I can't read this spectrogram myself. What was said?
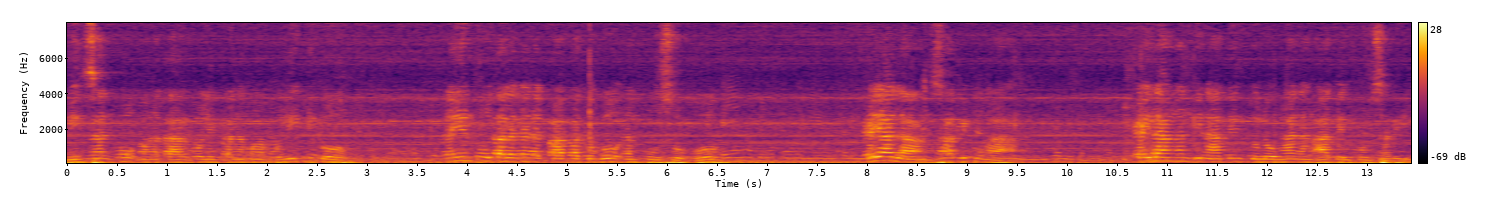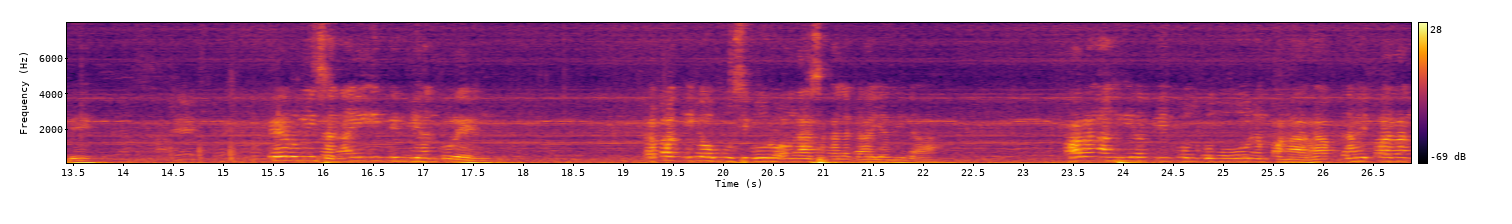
minsan po mga tarpaulin pa ng mga politiko na yun po talaga nagpapadugo ng puso ko. Kaya lang, sabi ko nga, kailangan din natin tulungan ang atin pong sarili. Pero minsan, naiintindihan ko rin, kapag ikaw po siguro ang nasa kalagayan nila, parang ang hirap din pong bumuo ng pangarap dahil parang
